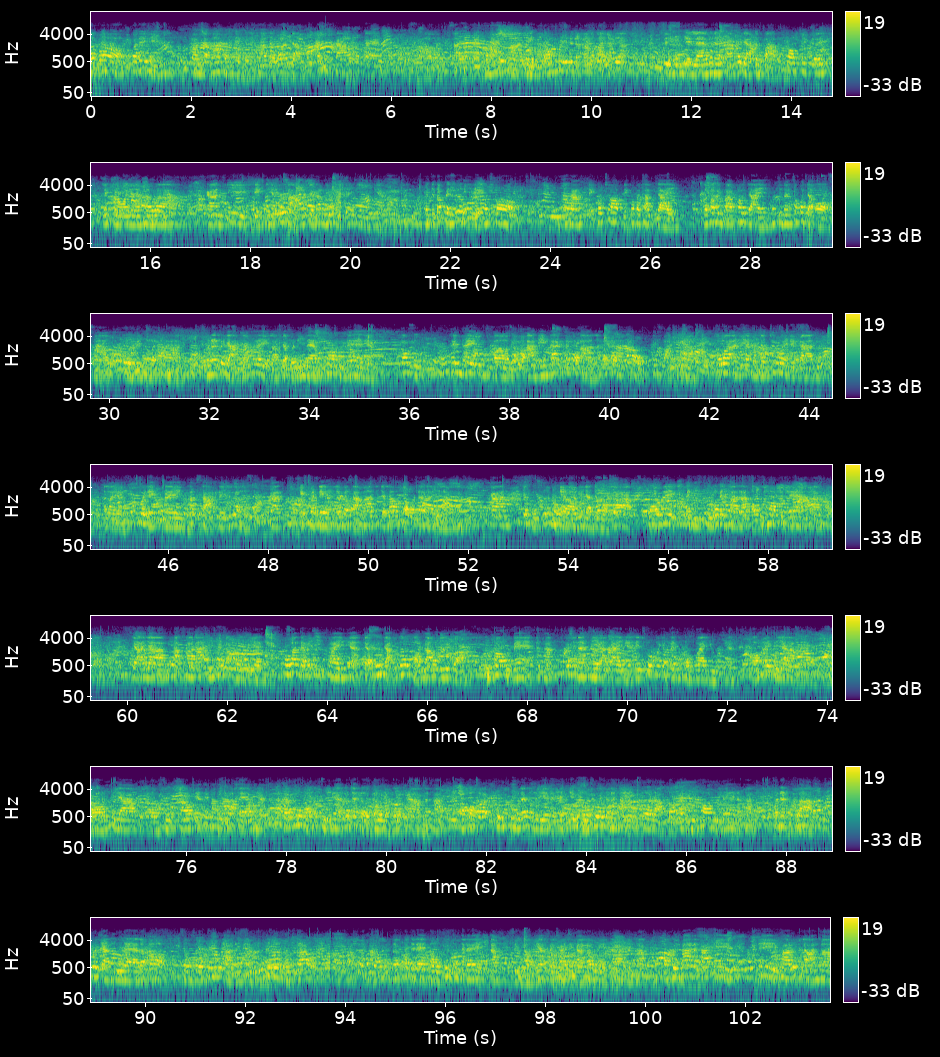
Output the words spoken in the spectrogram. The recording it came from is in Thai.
แล้วก็ก็ได้เห็นความสามารถของเด็กนะคะ แต่ว่าจากเช้าตั้งแต่ใส่แปดโมงขึ้นมาจนถึงตอนนี้เนี่ยนะคะก็ไปแล้วเนี่ยสี่โมงเย็นแล้วเนี่ยนะคะ ก็อยากจะฝากข้อคิดไว้เล็กน้อยนะคะว่าการที่เด็กเนี่ยเขาสามารถจะร่ำเรียนได้ดีเนี่ยมันจะต้องเป็นเรื่องที่เด็กเขาชอบนะคะเด็กเขาชอบเด็กเขาประทับใจ แล้วเขามีความเข้าใจ เพราะฉะนั้นเขาก็จะออกมา ก็อยากจะให้หลังจากวันนี้แล้วคุณพ่อคุณแม่เนี่ยก็ฝึกให้ให้เอ่อถ้าเขาอ่านเองได้ให้เขาอ่านแล้วให้เขามาเล่าให้ฟังนะคะเพราะว่าอันเนี้ยมันจะช่วยในการอะไรอะช่วยในในทักษะในเรื่องการเก็บประเด็นแล้วก็สามารถที่จะเล่าต่อได้นะคะการที่จะฝึกเพื่อนของเราเนี่ยอยากจะบอกว่าขอให้เป็นถือว่าเป็นภาระของคุณพ่อคุณแม่นะคะ อย่าอย่าผลักภาระนี้ให้กับโรงเรียน เพราะว่าจะไม่มีใค รเนี่ยจะรู้จักลูกของเราดีกว่าคุณพ่อคุณแม่นะคะ เพราะฉะนั้นมีอะไรเนี่ยในช่วงเขายังเป็นปฐมวัยอยู่เนี่ยขอให้พยายามสอนพยายามเอ่อฝึกเขาเนี่ยให้มากๆแล้วเนี่ยแล้วลูกของคุณเนี่ยก็จะเติบโตอย่างงดงามนะคะขอบอกว่าคุณครูและโรงเรียนเนี่ยเป็นเพียงตัวช่วยเท่านั้นเองตัวหลักต้องเป็นคุณพ่อคุณแม่นะคะเพราะนั้นฝากช่วยกันดูแลแล้วก็ส่งเสริมให้ลูกอ่านหนังสือให้ลูกผมเล่าฝากนะคะแล้วเขาจะได้ โตขึ้นเขาจะได้นำสิ่งเหล่านี้ไปใช้ในการเล่าเรียนได้นะคะ ขอบคุณมากนะคะที่ที่พาลูกหลานมา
